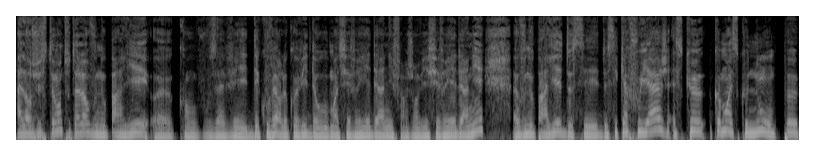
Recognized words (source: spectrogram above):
Alors justement, tout à l'heure, vous nous parliez euh, quand vous avez découvert le Covid au mois de février dernier, enfin janvier-février dernier, euh, vous nous parliez de ces de ces cafouillages. Est-ce que comment est-ce que nous on peut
